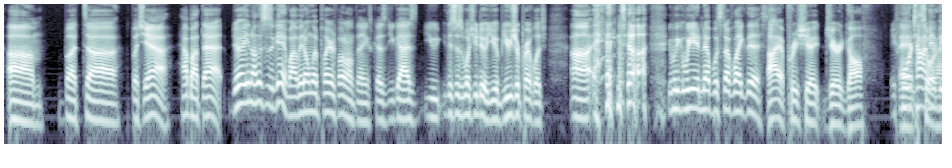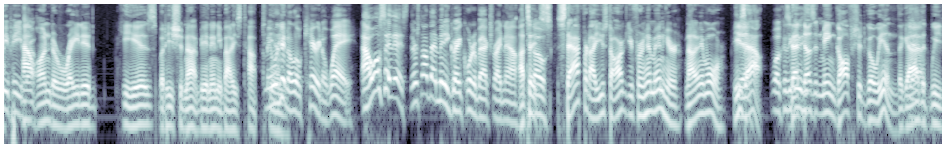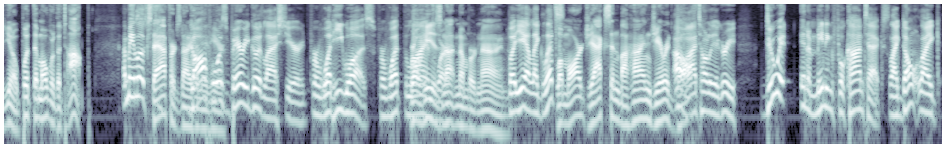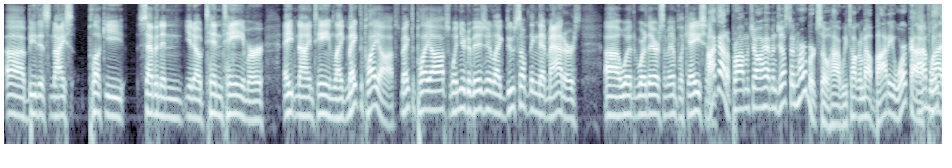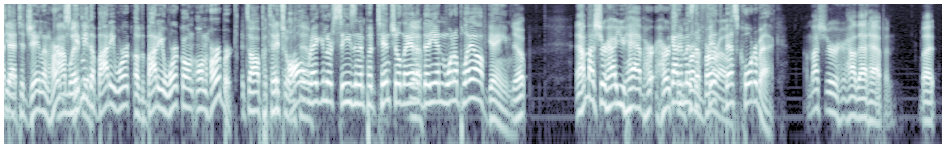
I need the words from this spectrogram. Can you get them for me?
Um, but uh, but yeah, how about that? You know, you know this is again why we don't let players vote on things because you guys you this is what you do you abuse your privilege, uh, and uh, we we end up with stuff like this. I appreciate Jared Goff. Four-time MVP, How bro. underrated he is, but he should not be in anybody's top I 10. mean, we're getting a little carried away. I will say this: there's not that many great quarterbacks right now. I'll tell you, So- S- Stafford, I used to argue for him in here. Not anymore. He's Yeah. out. Well, because that he- doesn't mean Goff should go in. The guy Yeah. that we, you know, put them over the top. I mean, look, Stafford's not even Goff was very good last year for what he was, for what the Bro, Lions he is were. not number nine. But yeah, like let's. Lamar Jackson behind Jared oh, I totally agree. Do it in a meaningful context. Like, don't like uh, be this nice, plucky seven and you know ten team or eight nine team. Like, make the playoffs. Make the playoffs. Win your division. Like, do something that matters. Uh, with where there are some implications. I got a problem with y'all having Justin Herbert so high. We talking about body of work. I I'm applied that to Jalen Hurts. Give me you. the body work of the body of work on, on Herbert. it's all It's potential. with all regular season and potential. They Yeah. haven't even won a playoff game. Yep. And I'm not sure how you have Hur- Hurts Got him as the fifth best quarterback. I'm not sure how that happened, but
